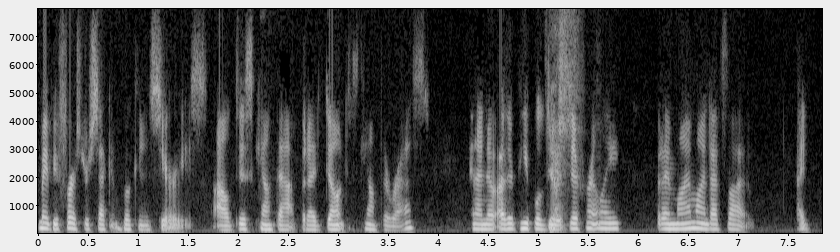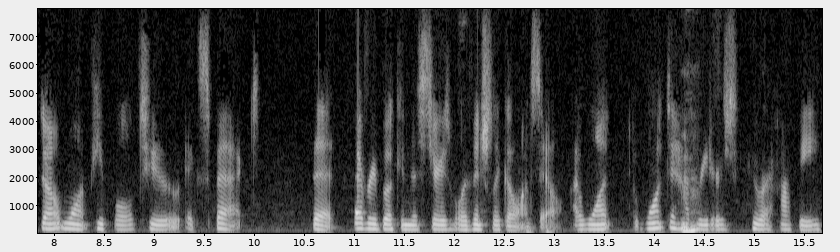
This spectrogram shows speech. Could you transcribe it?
maybe first or second book in a series. I'll discount that, but I don't discount the rest. And I know other people do yes. it differently, but in my mind, I thought I don't want people to expect that every book in this series will eventually go on sale. I want I want to have mm-hmm. readers who are happy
